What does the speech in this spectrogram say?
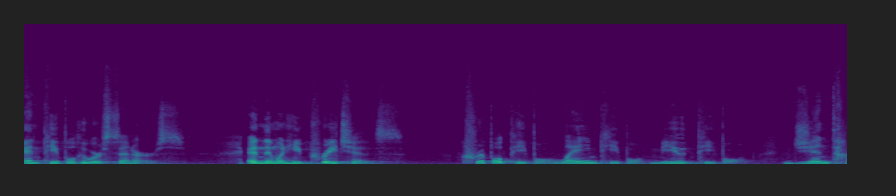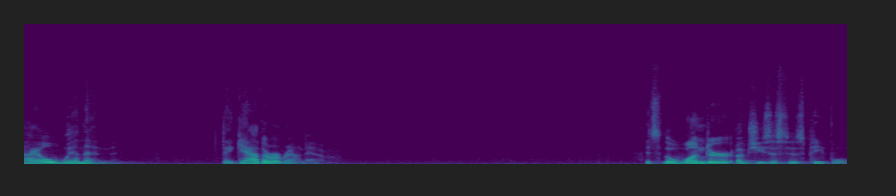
and people who were sinners. And then when he preaches, crippled people, lame people, mute people, Gentile women. They gather around him. It's the wonder of Jesus' people.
